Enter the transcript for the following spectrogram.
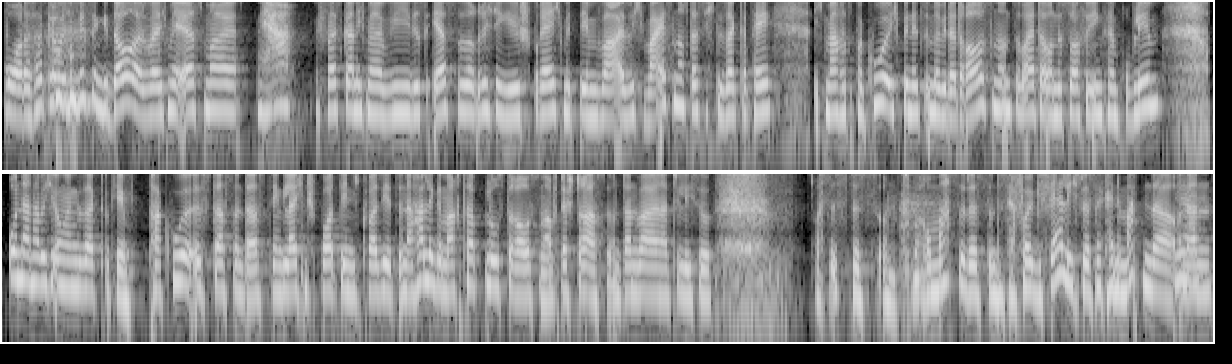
Boah, das hat, glaube ich, ein bisschen gedauert, weil ich mir erstmal, ja, ich weiß gar nicht mehr, wie das erste richtige Gespräch mit dem war. Also ich weiß noch, dass ich gesagt habe, hey, ich mache jetzt Parcours, ich bin jetzt immer wieder draußen und so weiter und es war für ihn kein Problem. Und dann habe ich irgendwann gesagt, okay, Parcours ist das und das, den gleichen Sport, den ich quasi jetzt in der Halle gemacht habe, bloß draußen auf der Straße. Und dann war er natürlich so, was ist das und warum machst du das? Und das ist ja voll gefährlich, du hast ja keine Matten da. Und Ja. dann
